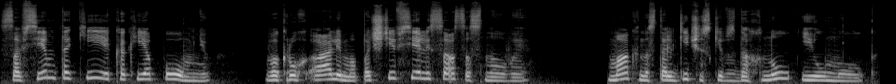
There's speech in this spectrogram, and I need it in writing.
совсем такие, как я помню. Вокруг Алима почти все леса сосновые». Маг ностальгически вздохнул и умолк.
